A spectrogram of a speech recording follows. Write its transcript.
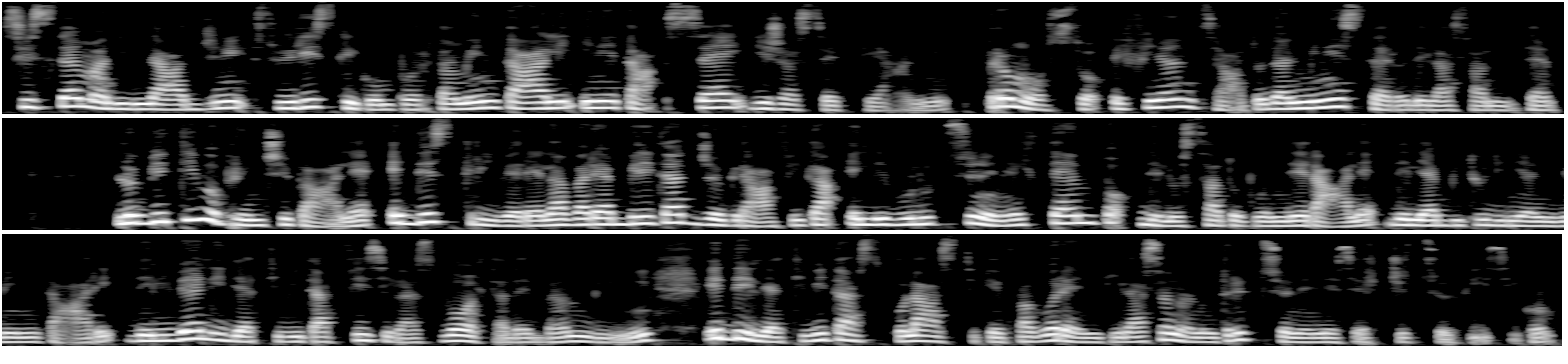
Sistema di indagini sui rischi comportamentali in età 6-17 anni, promosso e finanziato dal Ministero della Salute. L'obiettivo principale è descrivere la variabilità geografica e l'evoluzione nel tempo dello stato ponderale, delle abitudini alimentari, dei livelli di attività fisica svolta dai bambini e delle attività scolastiche favorenti la sana nutrizione e l'esercizio fisico,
